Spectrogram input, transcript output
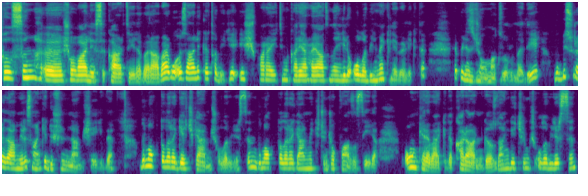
Tılsım e, şövalyesi kartı ile beraber bu özellikle tabii ki iş, para, eğitim, kariyer hayatına ilgili olabilmekle birlikte hepiniz için olmak zorunda değil. Bu bir süreden beri sanki düşünülen bir şey gibi. Bu noktalara geç gelmiş olabilirsin. Bu noktalara gelmek için çok fazlasıyla 10 kere belki de kararını gözden geçirmiş olabilirsin.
